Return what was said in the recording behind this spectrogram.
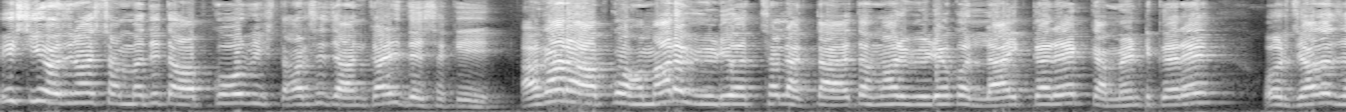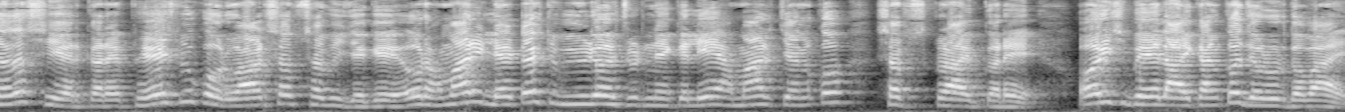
इस योजना से संबंधित आपको और विस्तार से जानकारी दे सके। अगर आपको हमारा वीडियो अच्छा लगता है तो हमारे वीडियो को लाइक करे कमेंट करे और ज़्यादा से ज़्यादा शेयर करें। फेसबुक और व्हाट्सएप सभी जगह। और हमारी लेटेस्ट वीडियो जुड़ने के लिए हमारे चैनल को सब्सक्राइब करें और इस बेल आइकन को ज़रूर दबाएँ।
